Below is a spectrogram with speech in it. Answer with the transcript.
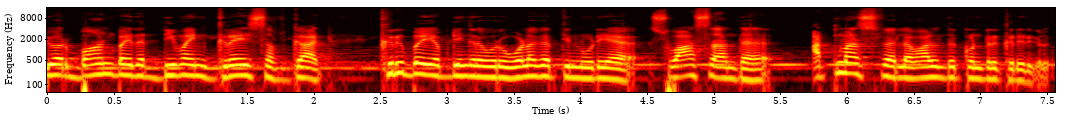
You are born by the divine grace of God கிருபை அப்படிங்கிற ஒரு உலகத்தினுடைய சுவாச அந்த அட்மாஸ்ஃபியரில் வாழ்ந்து கொண்டிருக்கிறீர்கள்.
